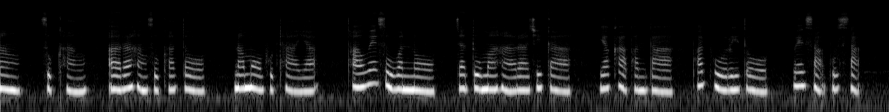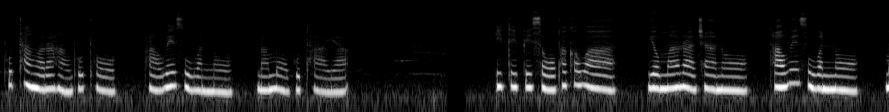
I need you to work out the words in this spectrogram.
ณัง สุขังอระหังสุขโตนะโมพุทธายะท้าวเวสสุวรรณโน จตุมหาราชิกา ยักขพันตา พัทภูริโต เวสสะพุทธะพุทธังอรหังพุทโธท้าวเวสสุวรรณโน นะโมพุทธายะ อิติปิโสภะคะวา ยมราชาโน ท้าวเวสุวรรณโน ม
